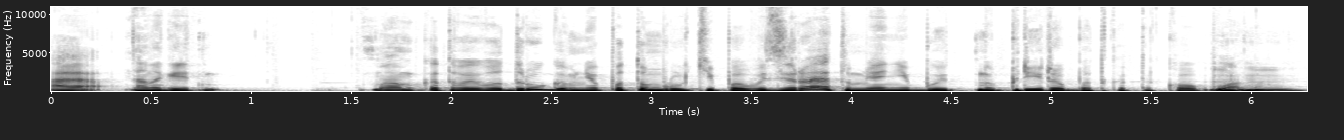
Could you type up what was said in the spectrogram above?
А она говорит, мамка твоего друга мне потом руки повыдирает, у меня не будет, ну, приработка такого плана. Мгм.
